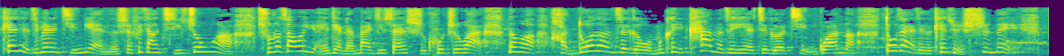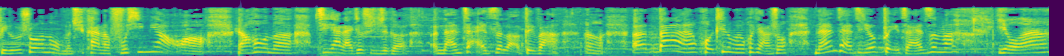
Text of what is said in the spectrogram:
天水这边的景点呢是非常集中啊，除了稍微远一点的麦积山石窟之外，那么很多的这个我们可以看的这些这个景观呢，都在这个天水市内。比如说呢，我们去看了伏羲庙啊，然后呢，接下来就是这个呃南宅子了，对吧？嗯，呃，当然，会听众朋友会讲说，南宅子有北宅子吗？有啊，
